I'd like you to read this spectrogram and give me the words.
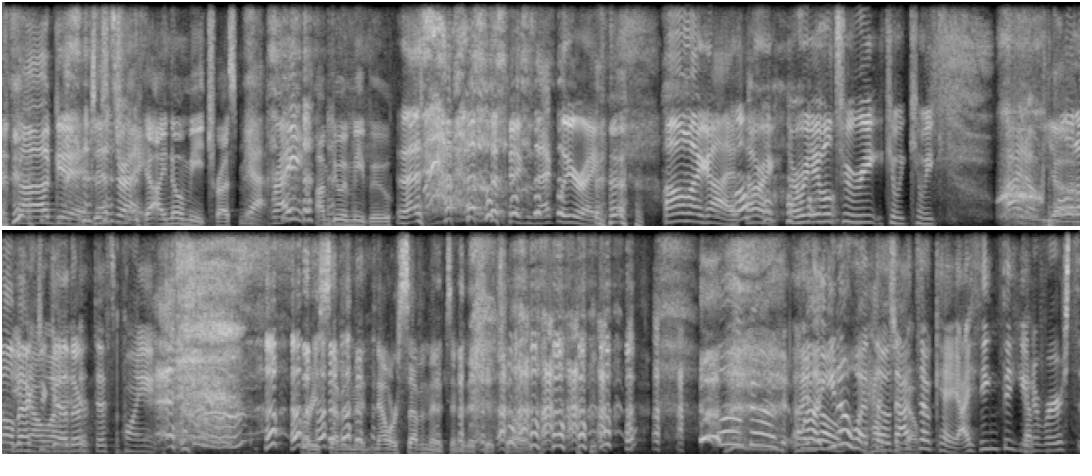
It's all good. That's right. Yeah, I know me. Trust me. Yeah, right? I'm doing me, boo. That's exactly right. Oh my God. All right. Are we able to re can we can we I don't Yeah. pull it all you back know what, together? at this point. Already seven minutes. Now we're seven minutes into this shit show. oh god! well, you know what though? That's know. okay. I think the universe,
